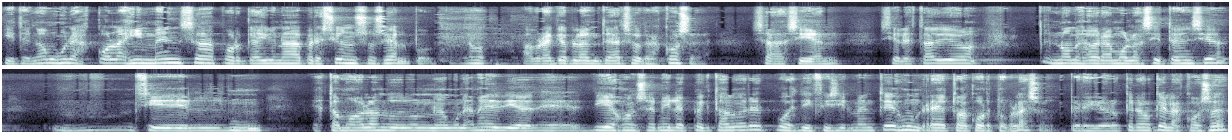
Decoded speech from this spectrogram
y tengamos unas colas inmensas porque hay una presión social. Habrá que plantearse otras cosas. O sea, si el, si el estadio no mejoramos la asistencia, mm, si estamos hablando de una, media de 10, 11 mil espectadores, pues difícilmente es un reto a corto plazo. Pero yo creo que las cosas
